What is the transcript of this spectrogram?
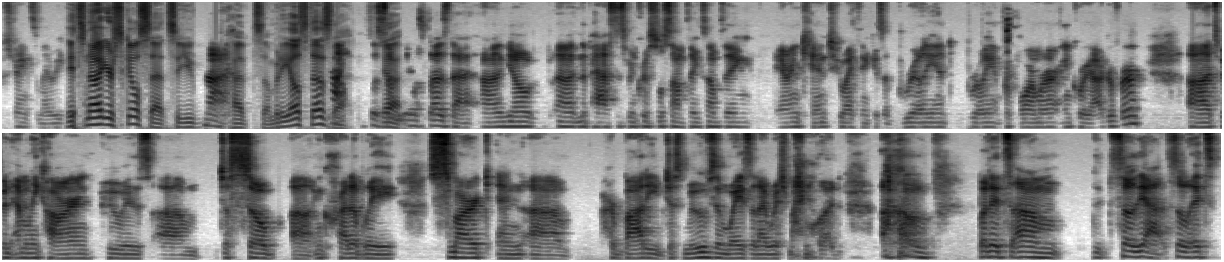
strengths and my weaknesses. It's not your skill set, so you not. have somebody else does that. So somebody yeah. else does that. Uh, you know, uh, in the past it's been Crystal something something. Aaron Kent, who I think is a brilliant, brilliant performer and choreographer. Uh, it's been Emily Carn, who is um, just so uh, incredibly smart and uh, her body just moves in ways that I wish mine would. Um, but it's um, so yeah, so it's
